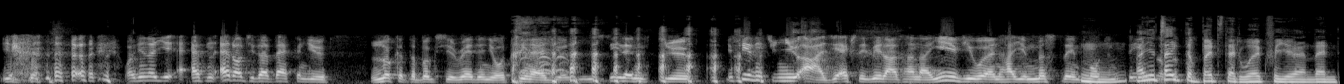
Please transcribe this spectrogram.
Yeah. well, you know, you, as an adult, you go back and you look at the books you read in your teenage years. You see them through, you see them through new eyes. You actually realize how naive you were and how you missed the important things. And you take the book. bits that work for you and then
